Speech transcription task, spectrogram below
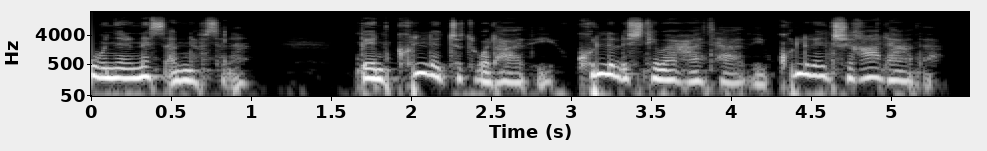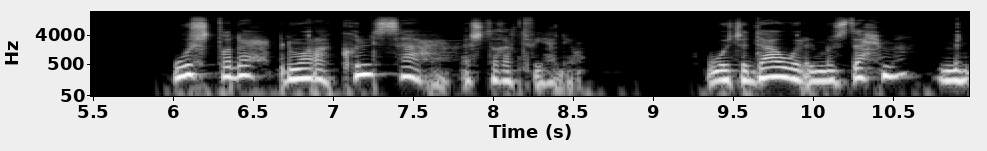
هو أننا نسأل نفسنا. بين كل الجدول هذه وكل الاجتماعات هذه وكل الانشغال هذا وش طلع من وراء كل ساعة اشتغلت فيها اليوم؟ وجداول المزدحمة من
